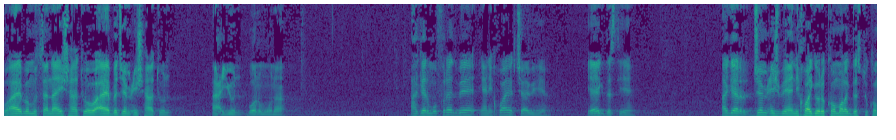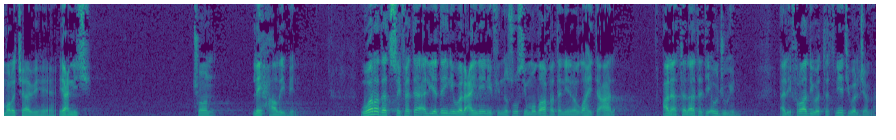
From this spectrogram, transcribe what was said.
و ئایا بە متەنایش هاتووە و ئایا بە جەمعیش هاتوون ئاعیون بۆ نمونە ئەگەر مفرەت بێ ینی خوایەک چاوی هەیە یا یەک دەستی هەیە ئەگەر جەمعیش بێ ینی خوای گەورە کۆمەڵک دەست و کۆمەڵە چاوی هەیە یعنی چی شون لي حالي بين وردت صفتا اليدين والعينين في النصوص مضافة إلى الله تعالى على ثلاثة أوجه الإفراد والتثنية والجمع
